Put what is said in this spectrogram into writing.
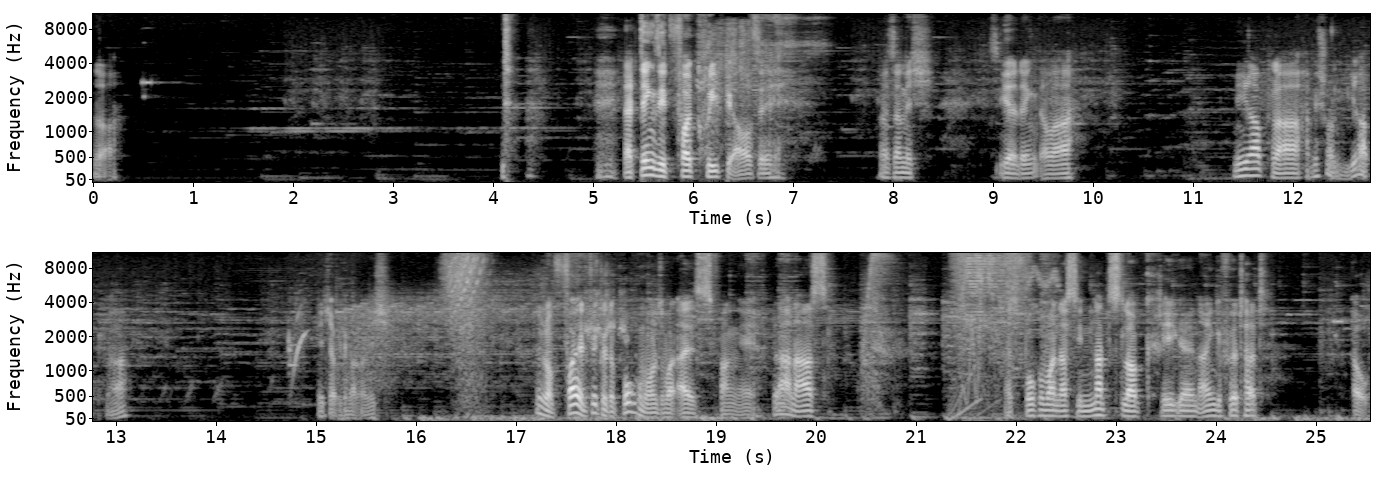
So. das Ding sieht voll creepy aus, ey. Weiß ja nicht, was ihr denkt, aber Mirapla, habe ich schon Mirapla? Ich habe immer noch nicht. Ja, voll entwickelte Pokémon so alles fangen, ey. Planas. Das Pokémon, das die Nutzlock-Regeln eingeführt hat. Oh.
